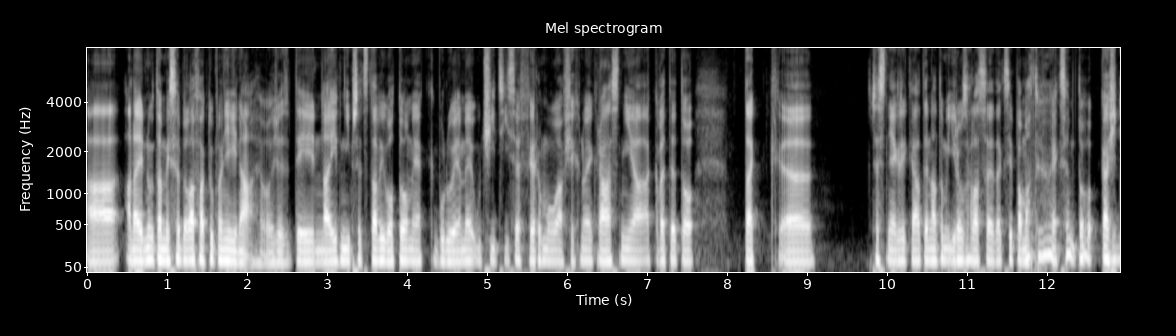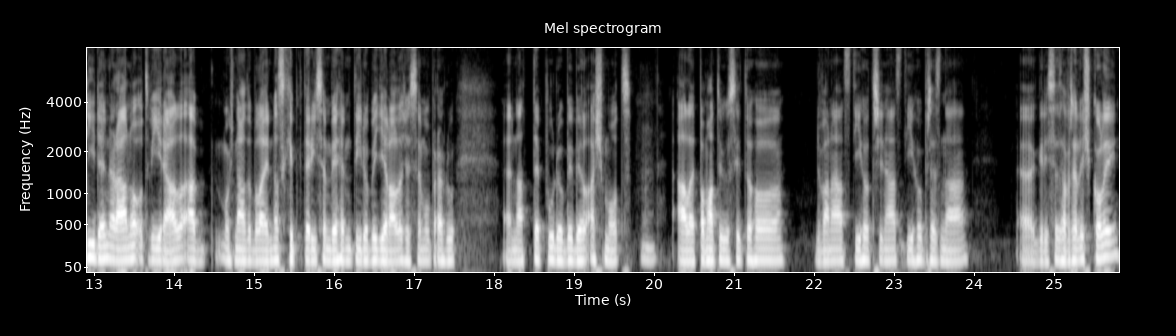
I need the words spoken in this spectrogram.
A, a najednou ta mise byla fakt úplně jiná. Jo? Že ty naivní představy o tom, jak budujeme učící se firmu a všechno je krásný a, a kvete to, tak eh, přesně jak říkáte na tom i rozhlase, tak si pamatuju, jak jsem to každý den ráno otvíral a možná to byla jedna z chyb, který jsem během té doby dělal, že jsem opravdu eh, na tepu doby byl až moc. Hmm. Ale pamatuju si toho 12. 13. března, Eh, kdy se zavřely školy.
